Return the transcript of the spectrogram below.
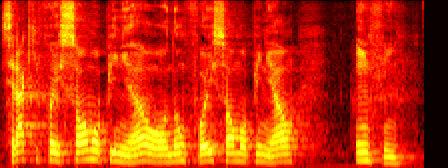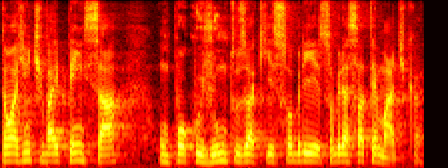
Será que foi só uma opinião ou não foi só uma opinião? Enfim, então a gente vai pensar um pouco juntos aqui sobre, sobre essa temática.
